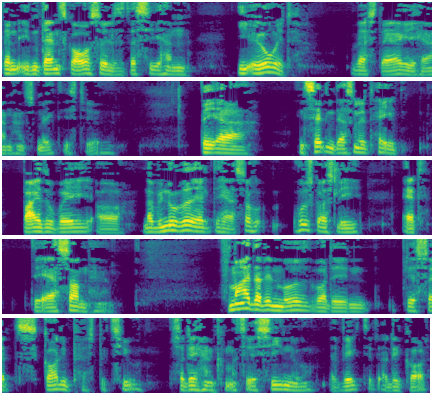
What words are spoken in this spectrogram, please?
den, i den danske oversættelse, der siger han, i øvrigt, vær stærke i Herren, hans mægtige styrke. Det er en sætning, der er sådan lidt, hey, by the way, og når vi nu ved alt det her, så husk også lige, at det er sådan her. For mig der er det en måde, hvor det bliver sat godt i perspektiv. Så det, han kommer til at sige nu, er vigtigt, og det er godt.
